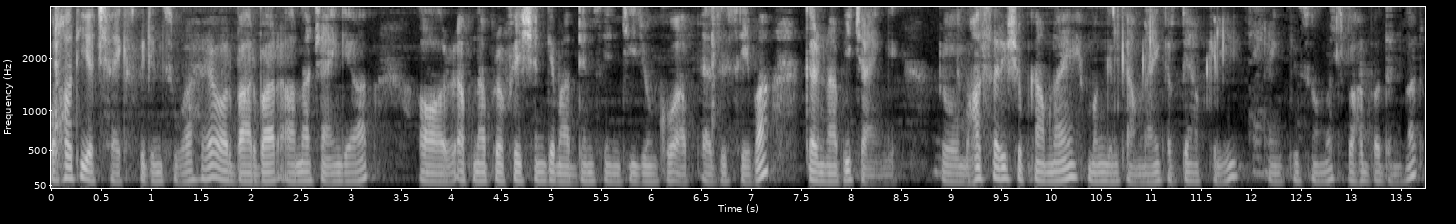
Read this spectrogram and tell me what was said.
बहुत ही अच्छा एक्सपीरियंस हुआ है और बार बार आना चाहेंगे आप और अपना प्रोफेशन के माध्यम से इन चीज़ों को आप एज ए सेवा करना भी चाहेंगे। तो बहुत सारी शुभकामनाएँ मंगल कामनाएँ करते हैं आपके लिए। थैंक यू सो मच बहुत बहुत धन्यवाद।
